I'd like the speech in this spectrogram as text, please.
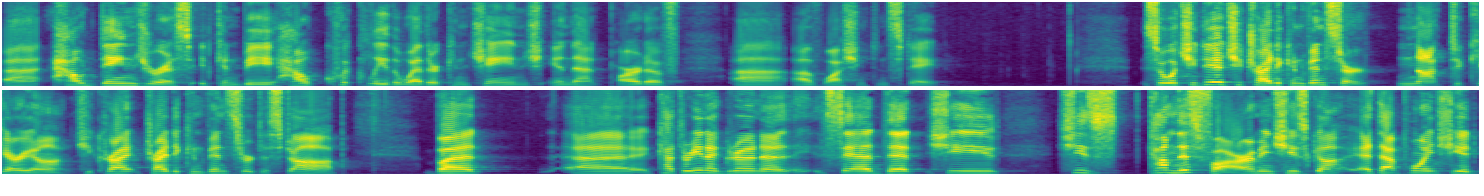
uh, how dangerous it can be, how quickly the weather can change in that part of uh, of Washington State. So, what she did, she tried to convince her not to carry on. She tried, tried to convince her to stop, but uh, Katarina Gröna said that she, she's come this far. I mean, she's gone, at that point, she had,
